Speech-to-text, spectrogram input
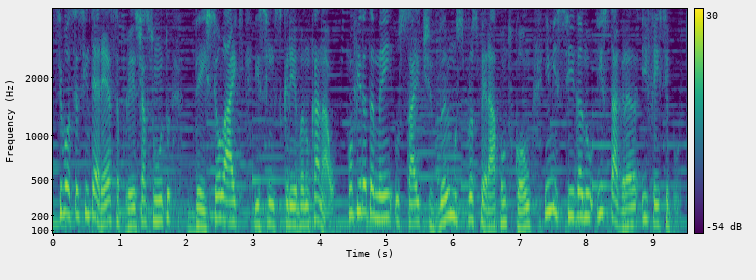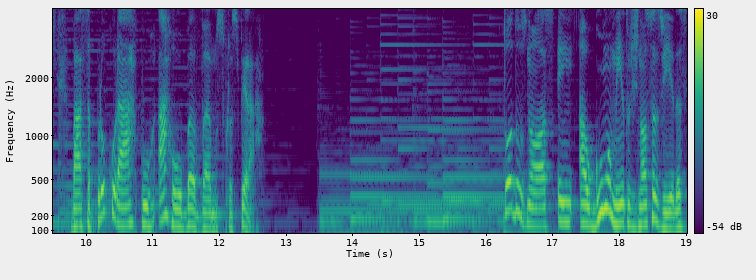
Se você se interessa por este assunto, deixe seu like e se inscreva no canal. Confira também o site vamosprosperar.com e me siga no Instagram e Facebook. Basta procurar por arroba Vamos Prosperar. Todos nós, em algum momento de nossas vidas,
